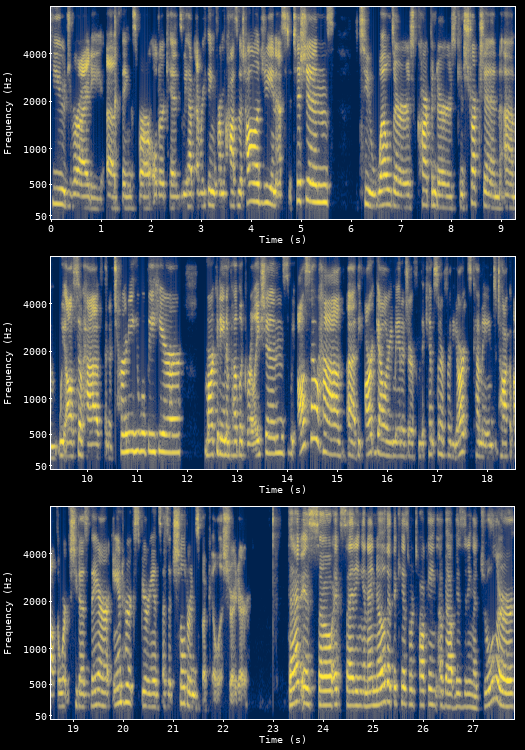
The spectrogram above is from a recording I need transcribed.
huge variety of things for our older kids. We have everything from cosmetology and estheticians to welders, carpenters, construction. Um, we also have an attorney who will be here, marketing and public relations. We also have uh, the art gallery manager from the Kemp Center for the Arts coming to talk about the work she does there and her experience as a children's book illustrator. That is so exciting. And I know that the kids were talking about visiting a jeweler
